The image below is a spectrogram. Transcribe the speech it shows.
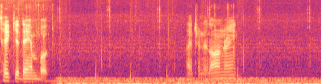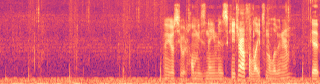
Take your damn book. I turned it on right. Let me go see what homie's name is. Can you turn off the lights in the living room? Okay.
